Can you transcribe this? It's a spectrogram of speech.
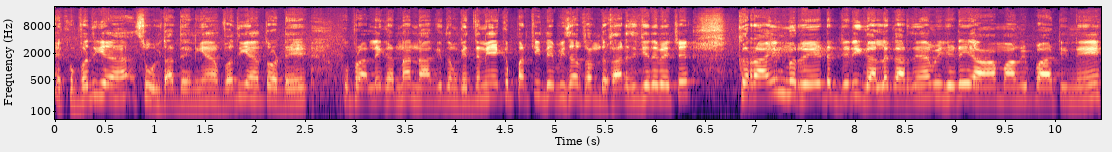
ਇੱਕ ਵਧੀਆ ਸਹੂਲਤਾਂ ਦੇਣੀਆਂ ਵਧੀਆ ਤੁਹਾਡੇ ਉਪਰਾਲੇ ਕਰਨਾ ਨਾ ਕਿ ਧਮਕੀ ਦੇਣੀ ਇੱਕ ਪਰਚੀ ਦੇਵੀ ਸਾਹਿਬ ਸਾਨੂੰ ਦਿਖਾ ਰਹੇ ਸੀ ਜਿਹਦੇ ਵਿੱਚ ਕ੍ਰਾਈਮ ਰੇਟ ਜਿਹੜੀ ਗੱਲ ਕਰਦੇ ਆ ਵੀ ਜਿਹੜੇ ਆਮ ਆਦਮੀ ਪਾਰਟੀ ਨੇ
